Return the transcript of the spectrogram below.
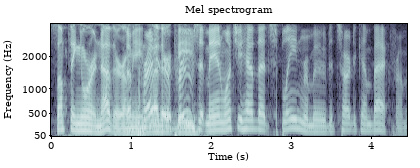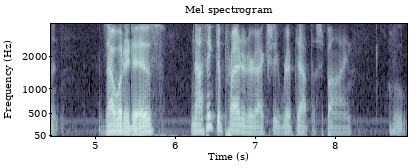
something or another. I The mean, Predator whether it be proves it, man. Once you have that spleen removed, it's hard to come back from it. is that what it is? No, I think the Predator actually ripped out the spine. Ooh.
